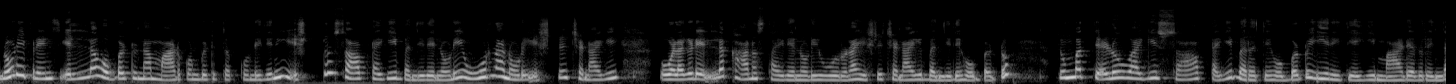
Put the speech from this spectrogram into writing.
ನೋಡಿ ಫ್ರೆಂಡ್ಸ್, ಎಲ್ಲ ಒಬ್ಬಟ್ಟನ್ನ ಮಾಡ್ಕೊಂಡ್ಬಿಟ್ಟು ತಕ್ಕೊಂಡಿದ್ದೀನಿ. ಎಷ್ಟು ಸಾಫ್ಟಾಗಿ ಬಂದಿದೆ ನೋಡಿ. ಊರನ್ನ ನೋಡಿ ಎಷ್ಟು ಚೆನ್ನಾಗಿ ಒಳಗಡೆ ಎಲ್ಲ ಕಾಣಿಸ್ತಾ ಇದೆ ನೋಡಿ ಊರನ್ನ ಎಷ್ಟು ಚೆನ್ನಾಗಿ ಬಂದಿದೆ ಒಬ್ಬಟ್ಟು. ತುಂಬ ತೆಳುವಾಗಿ, ಸಾಫ್ಟಾಗಿ ಬರುತ್ತೆ ಒಬ್ಬಟ್ಟು ಈ ರೀತಿಯಾಗಿ ಮಾಡೋದ್ರಿಂದ.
